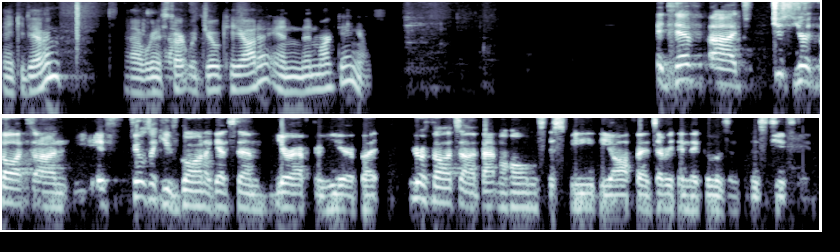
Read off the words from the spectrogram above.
Thank you, Devin. Uh, we're going to start with Joe Kayada and then Mark Daniels. Hey, Dev, uh, just your thoughts on it feels like you've gone against them year after year, but your thoughts on Pat Mahomes, the speed, the offense, everything that goes into this Chiefs team.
